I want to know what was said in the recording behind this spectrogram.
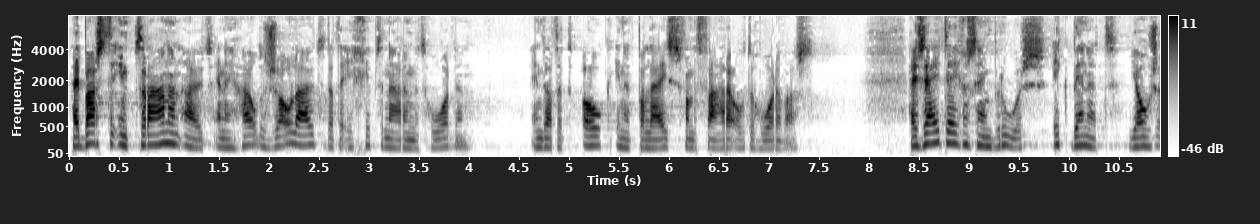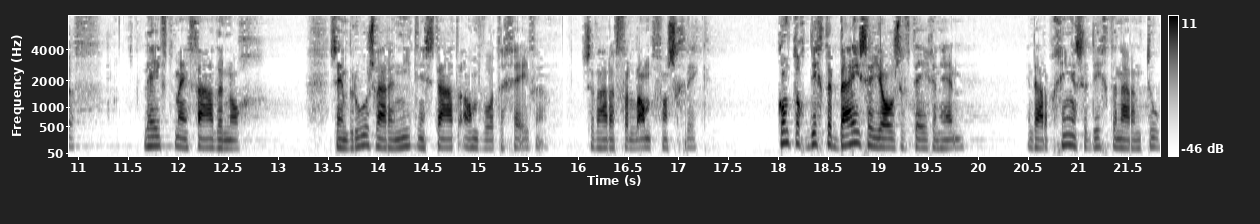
Hij barstte in tranen uit en hij huilde zo luid dat de Egyptenaren het hoorden en dat het ook in het paleis van de farao te horen was. Hij zei tegen zijn broers, ik ben het, Jozef, leeft mijn vader nog? Zijn broers waren niet in staat antwoord te geven. Ze waren verlamd van schrik. Kom toch dichterbij, zei Jozef tegen hen. En daarop gingen ze dichter naar hem toe.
